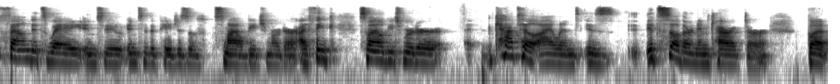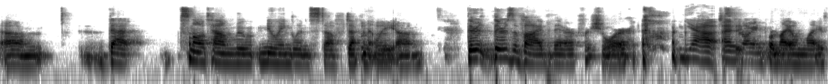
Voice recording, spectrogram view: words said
found its way into into the pages of Smile Beach Murder. I think Smile Beach Murder, Cattail Island is it's southern in character, but um, that small town New England stuff definitely mm-hmm. um, there there's a vibe there for sure. Yeah, just knowing from my own life.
